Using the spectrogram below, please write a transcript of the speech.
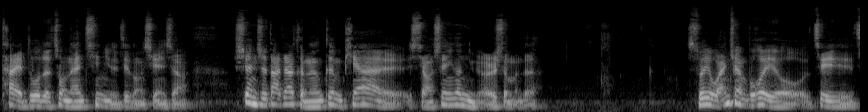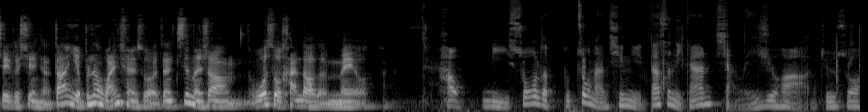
太多的重男轻女的这种现象，甚至大家可能更偏爱想生一个女儿什么的。所以完全不会有这这个现象，当然也不能完全说，但基本上我所看到的没有。好，你说的不重男轻女，但是你刚刚讲了一句话，就是说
